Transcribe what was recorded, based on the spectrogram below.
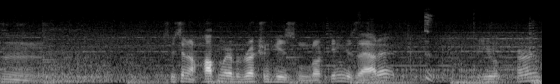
Hmm. So he's gonna hop in whatever direction he's looking, is that it? You turn?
